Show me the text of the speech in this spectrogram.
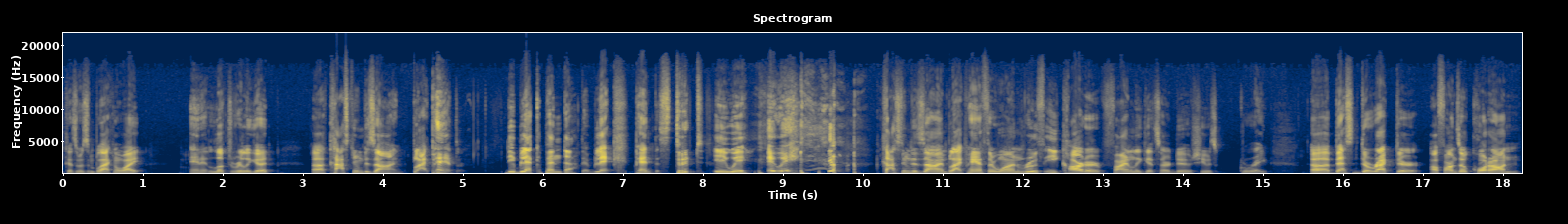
because it was in black and white and it looked really good. Uh, costume design, Black Panther. The Black Panther. The Black Panther stripped away. away. Costume design, Black Panther won. Ruth E. Carter finally gets her due. She was great. Uh, best director, Alfonso Cuarón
